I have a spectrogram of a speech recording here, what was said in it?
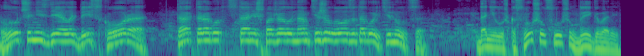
Лучше не сделать, да и скоро. Так-то работать станешь, пожалуй, нам тяжело за тобой тянуться. Данилушка слушал-слушал, да и говорит.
